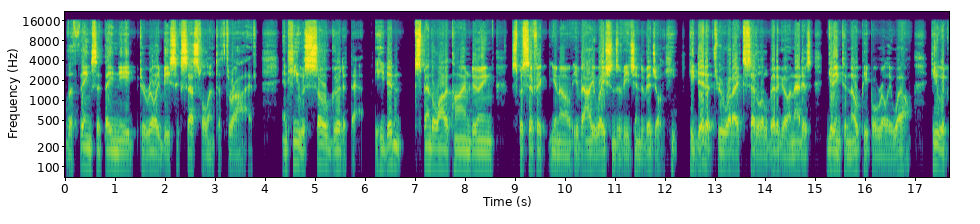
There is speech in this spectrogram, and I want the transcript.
the things that they need to really be successful and to thrive. And he was so good at that. He didn't spend a lot of time doing specific, you know, evaluations of each individual. He he did it through what I said a little bit ago, and that is getting to know people really well. He would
